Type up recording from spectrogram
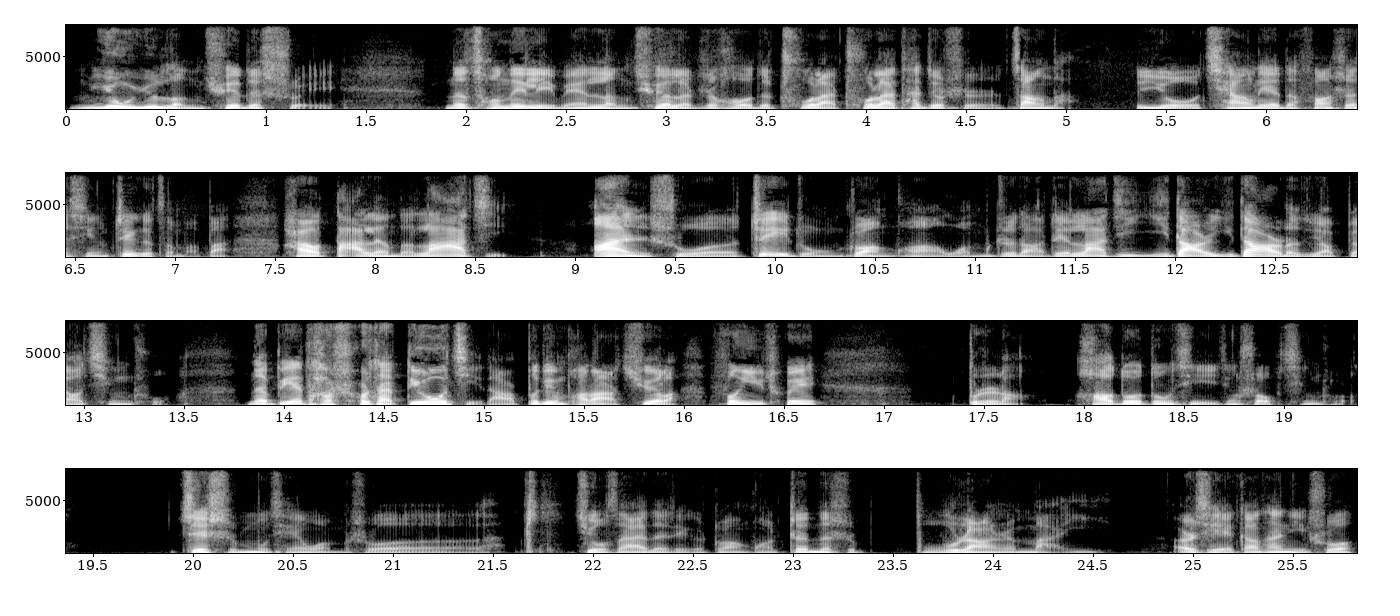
用于冷却的水，那从那里面冷却了之后就出来，出来它就是脏的，有强烈的放射性，这个怎么办？还有大量的垃圾。按说这种状况，我们知道这垃圾一袋一袋的就要标清楚，那别到时候再丢几袋，不定跑哪去了，风一吹，不知道。好多东西已经说不清楚了，这是目前我们说救灾的这个状况，真的是不让人满意。而且刚才你说，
